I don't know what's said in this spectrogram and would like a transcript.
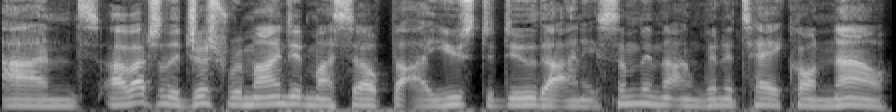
And I've actually just reminded myself that I used to do that, and it's something that I'm going to take on now,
